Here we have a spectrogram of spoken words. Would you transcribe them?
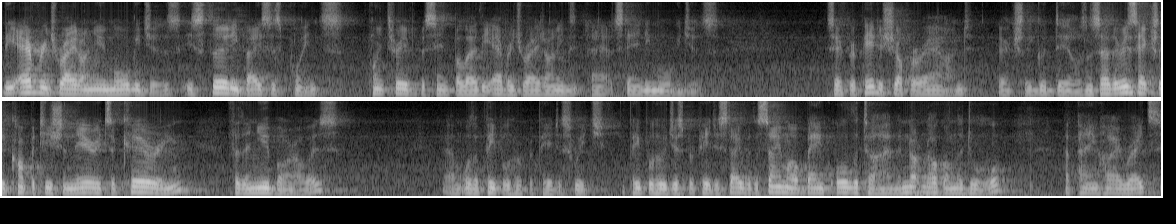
the average rate on new mortgages is 30 basis points, 0.3% below the average rate on outstanding mortgages. So if you're prepared to shop around, they're actually good deals. And so there is actually competition there. It's occurring for the new borrowers um, or the people who are prepared to switch. The people who are just prepared to stay with the same old bank all the time and not knock on the door are paying higher rates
